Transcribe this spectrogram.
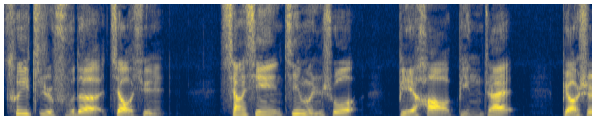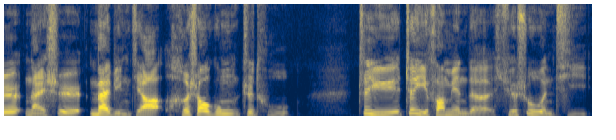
崔志福的教训。相信金文说别号丙斋，表示乃是卖饼家何绍公之徒。至于这一方面的学术问题，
